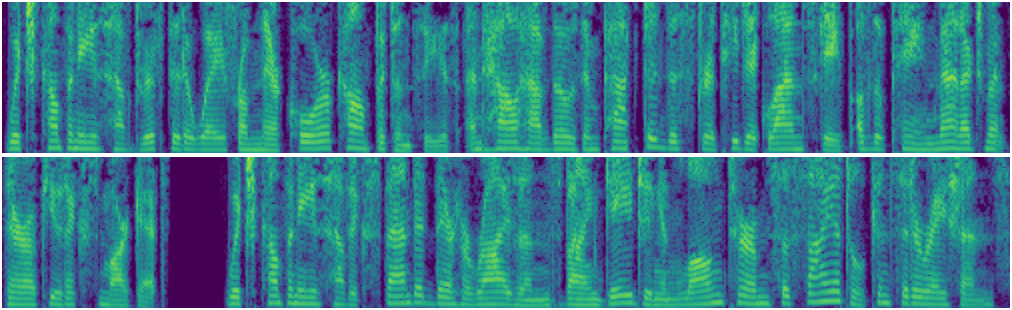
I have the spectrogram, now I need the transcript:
Which companies have drifted away from their core competencies and how have those impacted the strategic landscape of the pain management therapeutics market? Which companies have expanded their horizons by engaging in long term societal considerations?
